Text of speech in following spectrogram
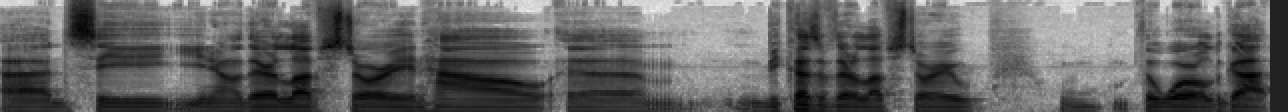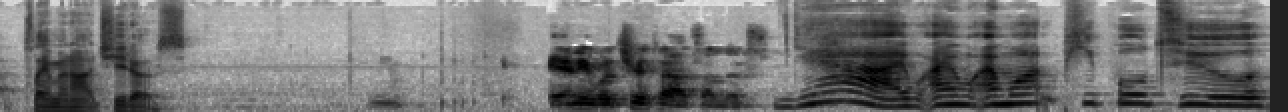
uh, to see you know their love story and how um, because of their love story, the world got Flamin' Hot Cheetos. Annie, what's your thoughts on this? Yeah, I, I, I want people to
